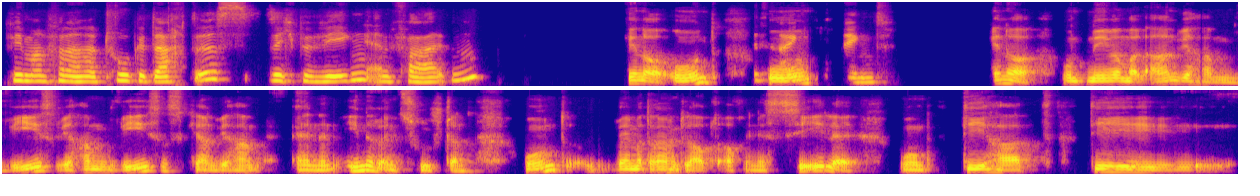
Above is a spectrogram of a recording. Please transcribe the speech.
wie man von der Natur gedacht ist, sich bewegen, entfalten. Genau, und, ist und Genau. Und nehmen wir mal an, wir haben Wesen, wir haben Wesenskern, wir haben einen inneren Zustand. Und wenn man daran glaubt, auch eine Seele. Und die hat, die,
